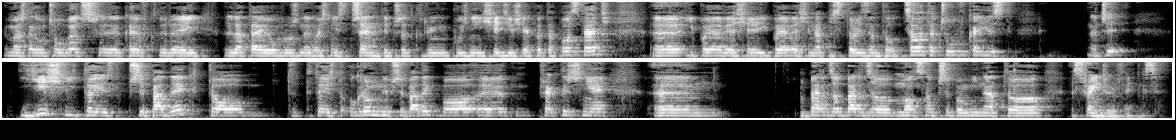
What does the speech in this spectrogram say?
masz taką czołóweczkę, w której latają różne właśnie sprzęty, przed którymi później siedzisz jako ta postać i pojawia się, i pojawia się napis Stories Untold. Cała ta czołówka jest, znaczy, jeśli to jest przypadek, to, to, to jest to ogromny przypadek, bo e, praktycznie e, bardzo, bardzo mocno przypomina to Stranger Things.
